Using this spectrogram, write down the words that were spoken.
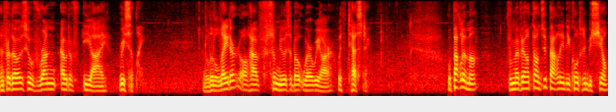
and for those who've run out of EI recently. And a little later, I'll have some news about where we are with testing. Au Parlement, vous m'avez entendu parler des contributions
